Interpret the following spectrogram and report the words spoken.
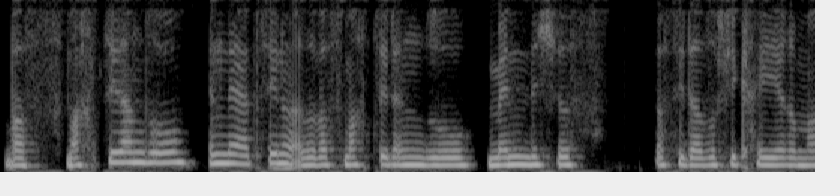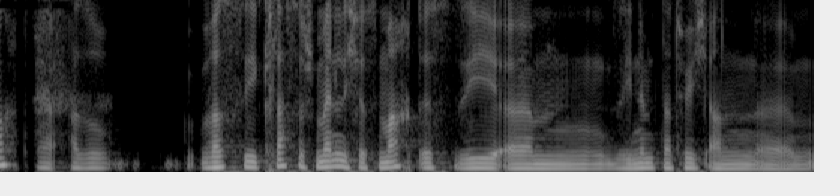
was macht sie dann so in der Erzählung? Also was macht sie denn so männliches, dass sie da so viel Karriere macht? Ja, also was sie klassisch männliches macht, ist, sie, ähm, sie nimmt natürlich an ähm,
